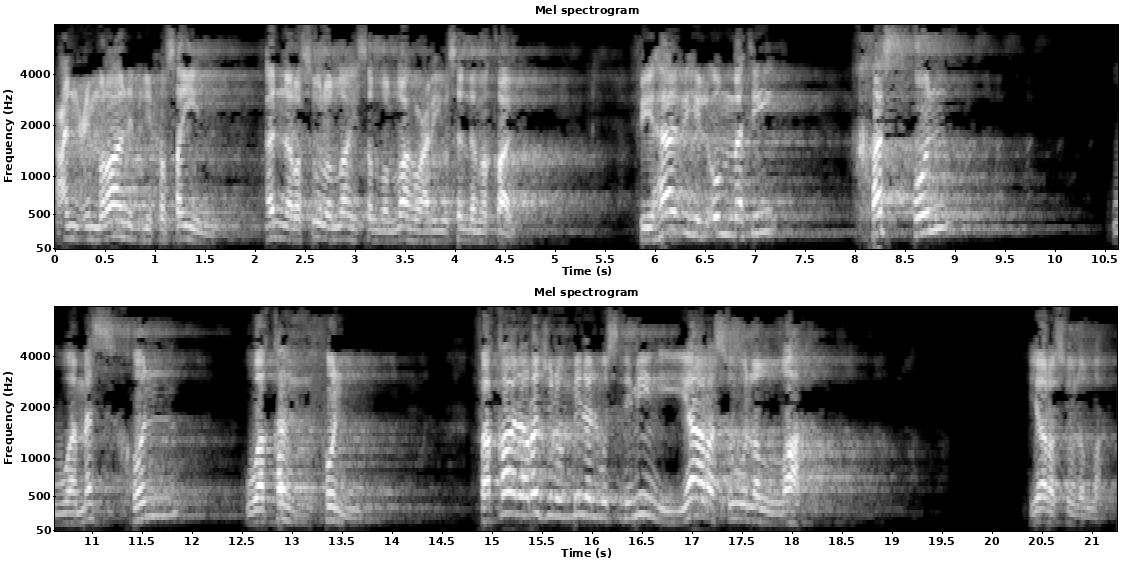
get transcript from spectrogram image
عن عمران بن حسين أن رسول الله صلى الله عليه وسلم قال في هذه الأمة خسف ومسخ وقذف فقال رجل من المسلمين يا رسول الله يا رسول الله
